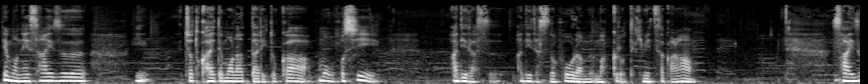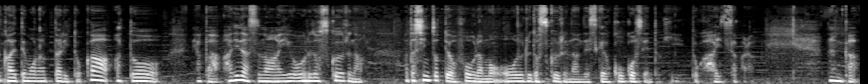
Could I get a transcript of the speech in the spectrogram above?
でもねサイズちょっと変えてもらったりとかもう欲しいアディダスアディダスのフォーラム真っ黒って決めてたからサイズ変えてもらったりとかあとやっぱアディダスのああいうオールドスクールな私にとってはフォーラムオールドスクールなんですけど高校生の時とか履いてたから。なんか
